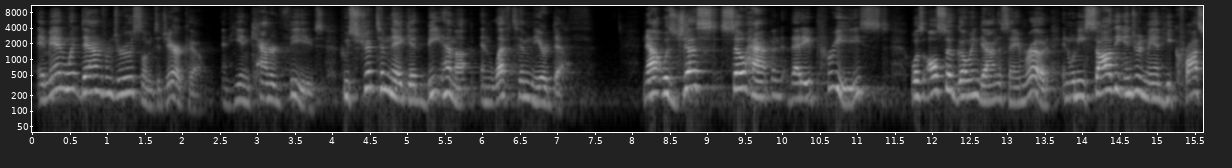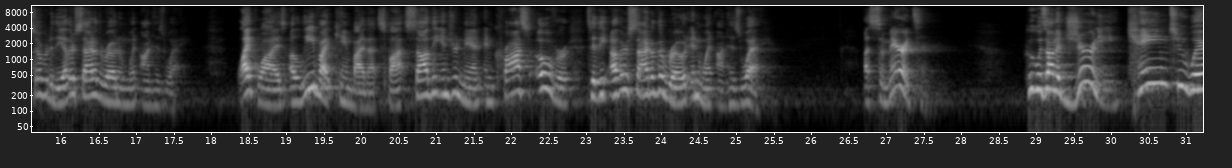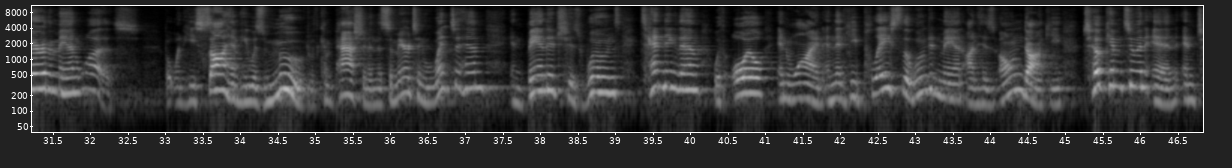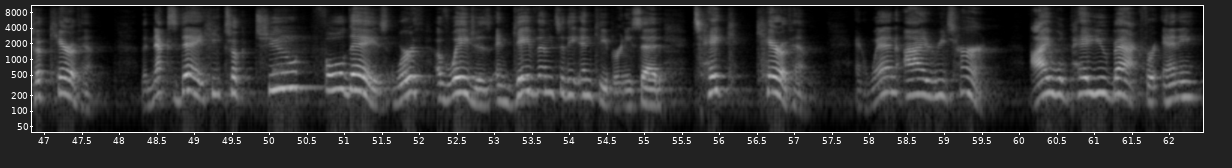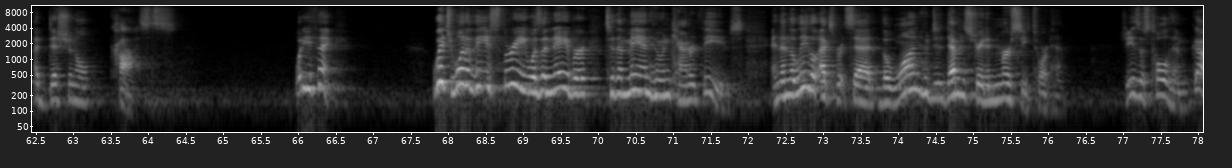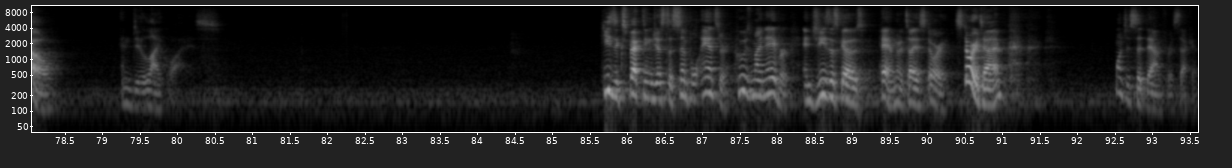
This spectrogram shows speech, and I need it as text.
A man went down from Jerusalem to Jericho, and he encountered thieves who stripped him naked, beat him up, and left him near death. Now it was just so happened that a priest was also going down the same road, and when he saw the injured man, he crossed over to the other side of the road and went on his way. Likewise, a Levite came by that spot, saw the injured man, and crossed over to the other side of the road and went on his way. A Samaritan who was on a journey came to where the man was. But when he saw him, he was moved with compassion, and the Samaritan went to him and bandaged his wounds, tending them with oil and wine. And then he placed the wounded man on his own donkey, took him to an inn, and took care of him. The next day, he took two full days' worth of wages and gave them to the innkeeper. And he said, Take care of him. And when I return, I will pay you back for any additional costs. What do you think? Which one of these three was a neighbor to the man who encountered thieves? And then the legal expert said, The one who demonstrated mercy toward him. Jesus told him, Go and do likewise. He's expecting just a simple answer Who's my neighbor? And Jesus goes, Hey, I'm going to tell you a story. Story time. Why don't you sit down for a second?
